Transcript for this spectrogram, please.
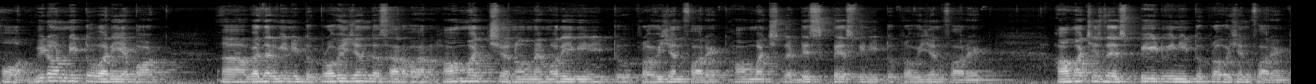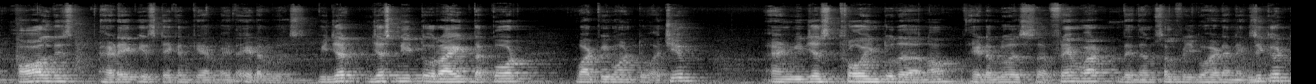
own. We don't need to worry about uh, whether we need to provision the server how much you know memory we need to provision for it how much the disk space we need to provision for it how much is the speed we need to provision for it. All this headache is taken care by the aws we just just need to write the code what we want to achieve. And we just throw into the no, AWS uh, framework. They themselves will go ahead and execute.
